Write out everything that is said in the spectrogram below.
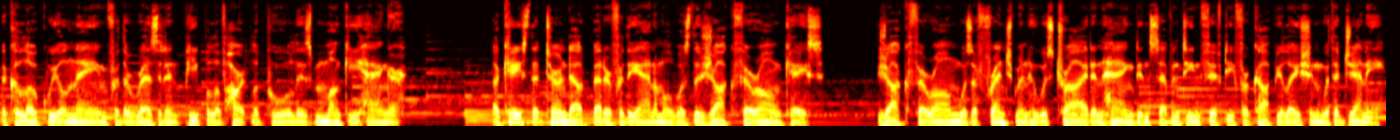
The colloquial name for the resident people of Hartlepool is monkey hanger. A case that turned out better for the animal was the Jacques Ferron case. Jacques Ferron was a Frenchman who was tried and hanged in 1750 for copulation with a jenny,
